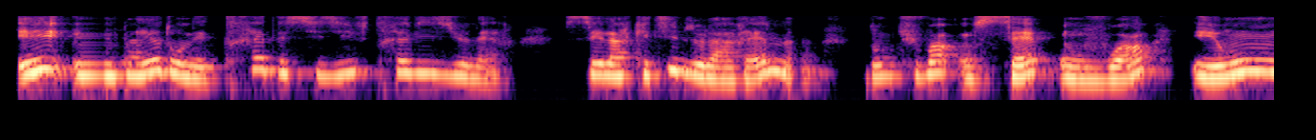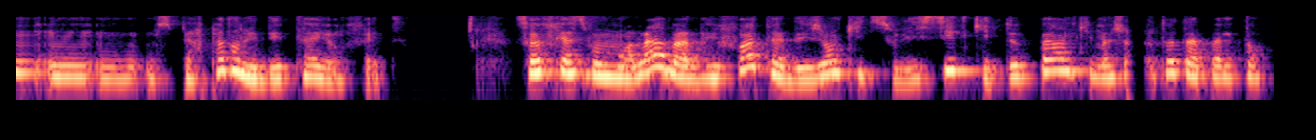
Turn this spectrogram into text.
et une période où on est très décisive, très visionnaire. C'est l'archétype de la reine. Donc, tu vois, on sait, on voit, et on ne se perd pas dans les détails, en fait. Sauf qu'à ce moment-là, ben, des fois, tu as des gens qui te sollicitent, qui te parlent, qui machin. Toi, tu n'as pas le temps.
